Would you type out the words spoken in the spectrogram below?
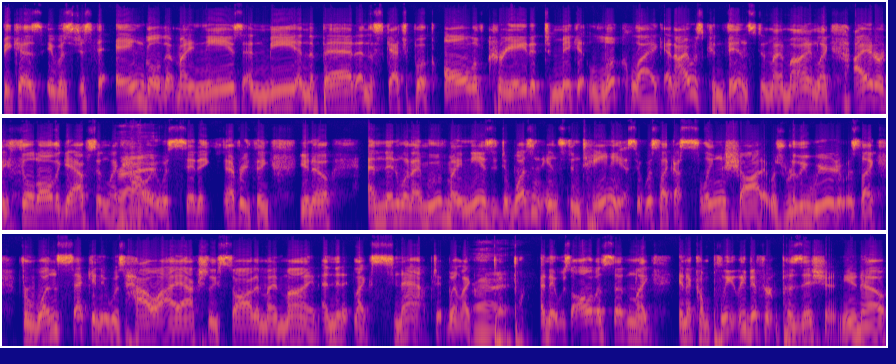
because it was just the angle that my knees and me and the bed and the sketchbook all have created to make it look like and i was convinced in my mind like i had already filled all the gaps in like right. how it was sitting everything you know? And then when i moved my knees it wasn't instantaneous. It was like a slingshot. It was really weird. It was like for one second it was how i actually saw it in my mind and then it like snapped. It went like right. and it was all of a sudden like in a completely different position you know?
